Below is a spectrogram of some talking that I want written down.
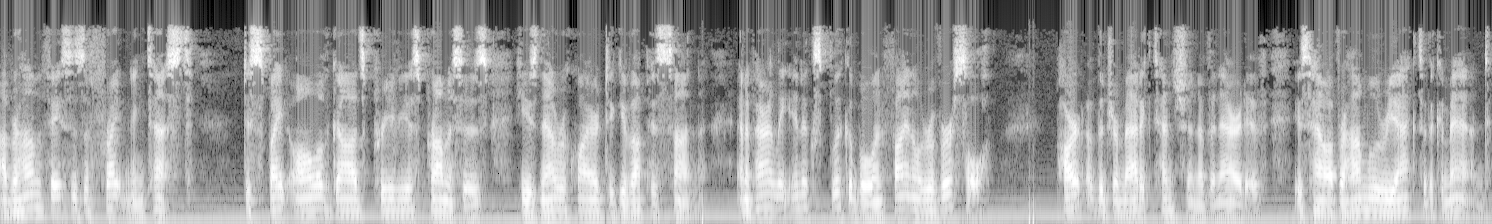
Abraham faces a frightening test. Despite all of God's previous promises, he is now required to give up his son, an apparently inexplicable and final reversal. Part of the dramatic tension of the narrative is how Abraham will react to the command,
